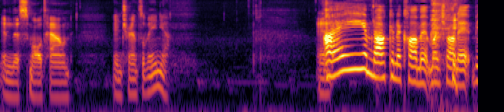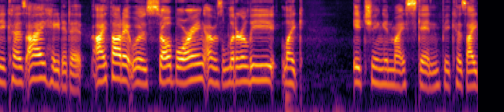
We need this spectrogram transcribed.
in this small town in Transylvania. And I am not going to comment much on it because I hated it. I thought it was so boring. I was literally like itching in my skin because I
